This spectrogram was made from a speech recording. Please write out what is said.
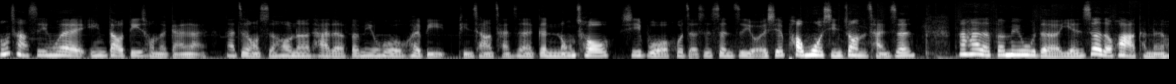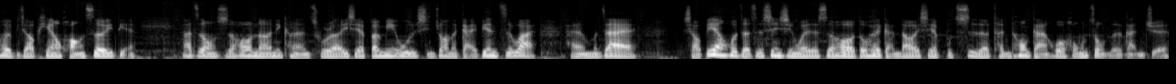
通常是因为阴道滴虫的感染，那这种时候呢，它的分泌物会比平常产生的更浓稠、稀薄，或者是甚至有一些泡沫形状的产生。那它的分泌物的颜色的话，可能会比较偏黄色一点。那这种时候呢，你可能除了一些分泌物形状的改变之外，还有我们在小便或者是性行为的时候，都会感到一些不适的疼痛感或红肿的感觉。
